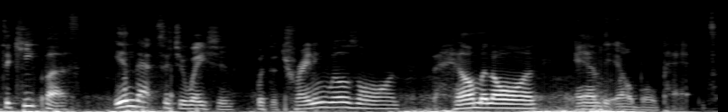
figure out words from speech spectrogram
to keep us in that situation with the training wheels on, the helmet on, and the elbow pads.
